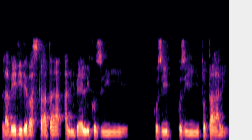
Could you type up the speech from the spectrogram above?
la vedi devastata a livelli così, così, così totali.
